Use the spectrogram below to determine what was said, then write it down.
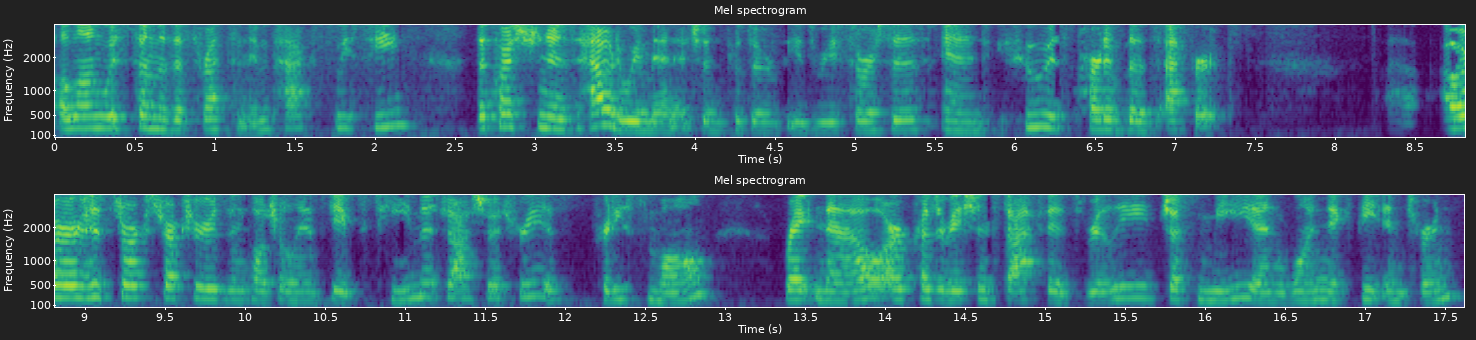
along with some of the threats and impacts we see. The question is, how do we manage and preserve these resources and who is part of those efforts? Uh, our historic structures and cultural landscapes team at Joshua Tree is pretty small. Right now, our preservation staff is really just me and one NCPE intern,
